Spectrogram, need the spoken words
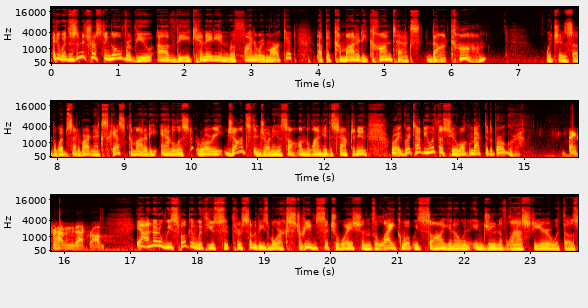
Anyway, there's an interesting overview of the Canadian refinery market up at commoditycontext.com. Which is uh, the website of our next guest, commodity analyst Rory Johnston, joining us on the line here this afternoon. Rory, great to have you with us here. Welcome back to the program. Thanks for having me back, Rob. Yeah, I know we've spoken with you through some of these more extreme situations, like what we saw, you know, in, in June of last year with those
